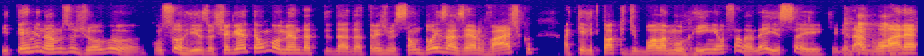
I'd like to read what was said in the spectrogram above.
e terminamos o jogo com um sorriso. Eu cheguei até um momento da, da, da transmissão, 2 a 0 Vasco, aquele toque de bola murrinha, eu falando, é isso aí, querida. Agora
